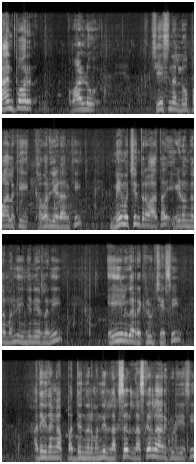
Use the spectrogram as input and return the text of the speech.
మ్యాన్ పవర్ వాళ్ళు చేసిన లోపాలకి కవర్ చేయడానికి మేము వచ్చిన తర్వాత ఏడు వందల మంది ఇంజనీర్లని ఏఈలుగా రిక్రూట్ చేసి అదేవిధంగా పద్దెనిమిది వందల మంది లక్సర్ లస్కర్లా రిక్రూట్ చేసి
